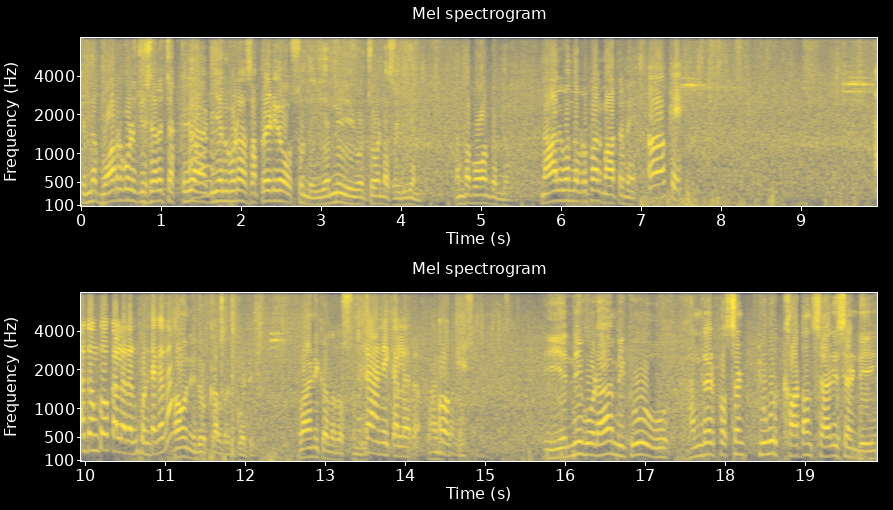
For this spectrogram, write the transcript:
కింద బార్డర్ కూడా చూసారా? చక్కగా డిజైన్ కూడా సపరేట్గా వస్తుంది. ఇవన్నీ చూడండి అసలు డిజైన్ ఎంత బాగుంటుందో. నాలుగు వందల రూపాయలు మాత్రమే. ఓకే. అది ఇంకో కలర్ అనుకుంటా కదా? అవును ఇది ఒక కలర్ ఇంకోటి. రాణి కలర్ వస్తుంది. రాణి కలర్ ఓకే. ఇవన్నీ కూడా మీకు hundred percent pure cotton saris అండి.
